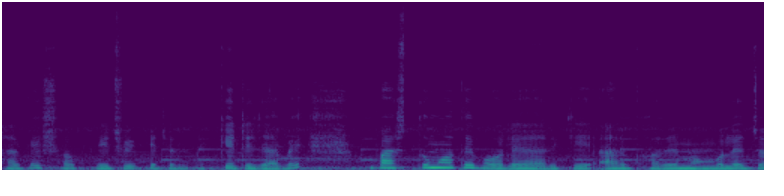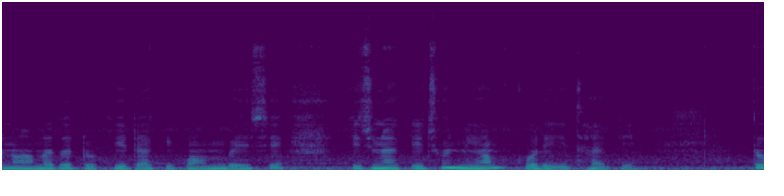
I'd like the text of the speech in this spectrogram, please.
থাকে, সব কিছুই কেটে কেটে যাবে। বাস্তু মতে বলে আর কি, আর ঘরের মঙ্গলের জন্য আমরা তো টুকি টাকি কম বেশি কিছু না কিছু নিয়ম করেই থাকি। তো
